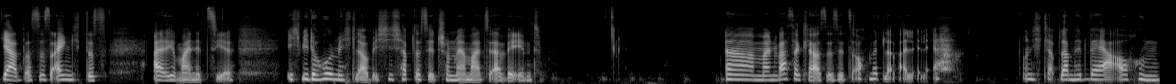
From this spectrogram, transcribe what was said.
ja, das ist eigentlich das allgemeine Ziel. Ich wiederhole mich, glaube ich. Ich habe das jetzt schon mehrmals erwähnt. Äh, mein Wasserglas ist jetzt auch mittlerweile leer. Und ich glaube, damit wäre auch ein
